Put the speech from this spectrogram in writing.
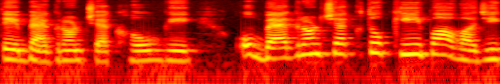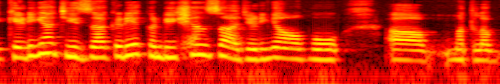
ਤੇ ਬੈਕਗ੍ਰਾਉਂਡ ਚੈੱਕ ਹੋਊਗੀ। ਉਹ ਬੈਕਗ੍ਰਾਉਂਡ ਚੈੱਕ ਤੋਂ ਕੀ ਭਾਵ ਆ ਜੀ? ਕਿਹੜੀਆਂ ਚੀਜ਼ਾਂ ਕਿਹੜੀਆਂ ਕੰਡੀਸ਼ਨਸ ਆ ਜਿਹੜੀਆਂ ਉਹ ਮਤਲਬ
